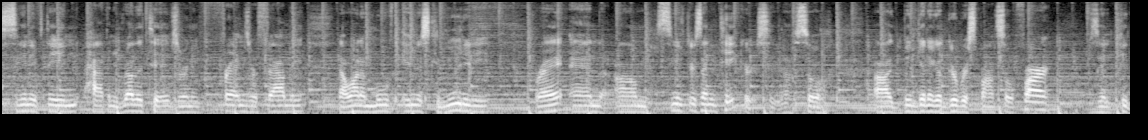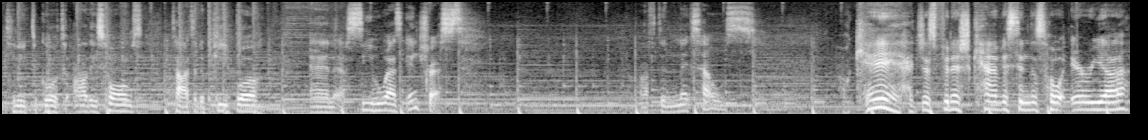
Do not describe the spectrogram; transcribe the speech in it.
seeing if they have any relatives or any friends or family that want to move in this community, right? And um, see if there's any takers. You know? So uh, I've been getting a good response so far. I'm gonna continue to go to all these homes, talk to the people, and uh, see who has interest. Off to the next house. Okay, I just finished canvassing this whole area.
